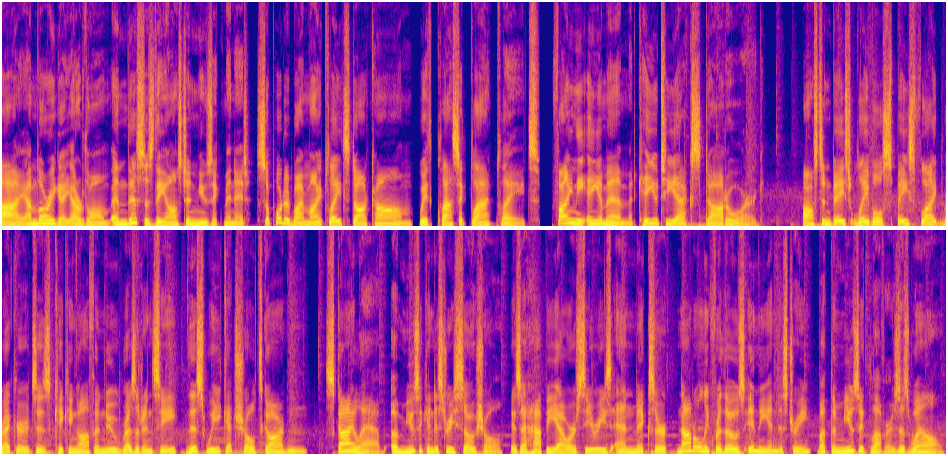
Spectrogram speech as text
Hi, I'm Laurie Gallardo, and this is the Austin Music Minute, supported by MyPlates.com with classic black plates. Find the AMM at KUTX.org. Austin based label Spaceflight Records is kicking off a new residency this week at Scholz Garten. Skylab, a music industry social, is a happy hour series and mixer not only for those in the industry, but the music lovers as well.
